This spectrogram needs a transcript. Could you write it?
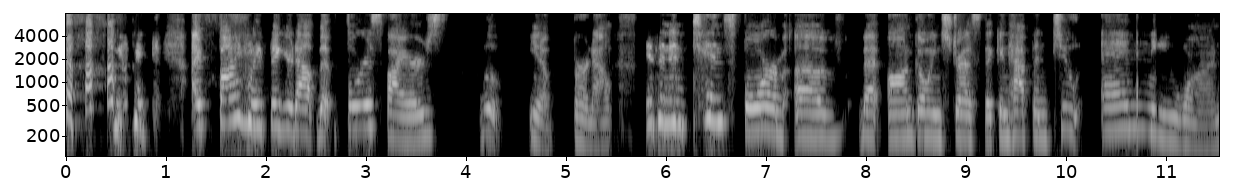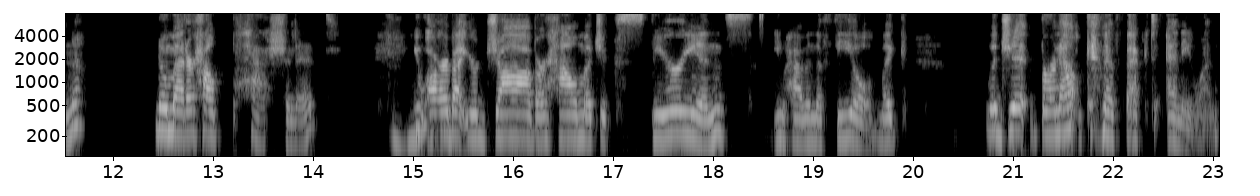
I finally figured out that forest fires, well, you know, burnout is an intense form of that ongoing stress that can happen to anyone, no matter how passionate mm-hmm. you are about your job or how much experience you have in the field. Like, legit burnout can affect anyone.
